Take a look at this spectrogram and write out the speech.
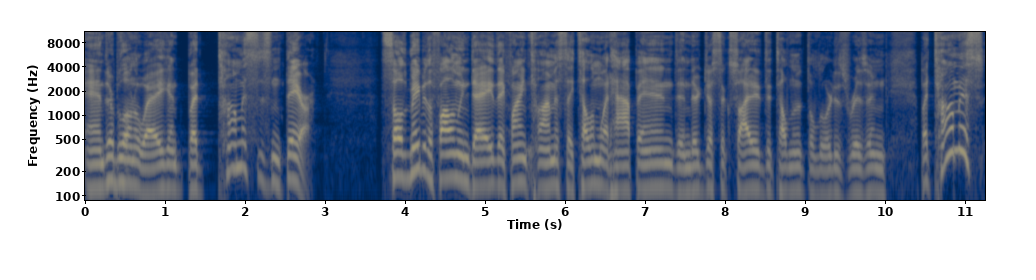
and they're blown away. And, but Thomas isn't there. So maybe the following day they find Thomas, they tell him what happened, and they're just excited to tell him that the Lord is risen. But Thomas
